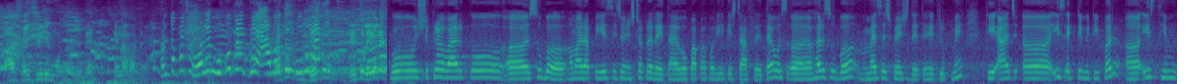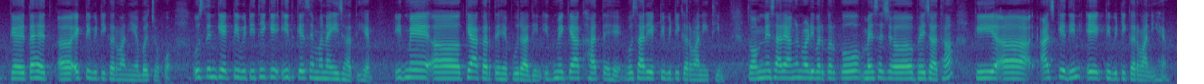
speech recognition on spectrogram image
આ સેન્સિટિવ મુદ્દો છે બેન એના માટે પણ તો પછી ઓલી મૂકું પણ ભાઈ આ વસ્તુ શરૂઆત ભેગું ભેગું લઈ લે वो शुक्रवार को अ, सुबह हमारा पीएससी जो इंस्ट्रक्टर रहता है वो पापा पगली के स्टाफ रहता है वो अ, हर सुबह मैसेज भेज देते हैं ग्रुप में कि आज अ, इस एक्टिविटी पर अ, इस थीम के तहत अ, एक्टिविटी करवानी है बच्चों को उस दिन की एक्टिविटी थी कि ईद कैसे मनाई जाती है ईद में अ, क्या करते हैं पूरा दिन ईद में क्या खाते हैं वो सारी एक्टिविटी करवानी थी तो हमने सारे आंगनवाड़ी वर्कर को मैसेज अ, भेजा था कि अ, आज के दिन ये एक्टिविटी करवानी है।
